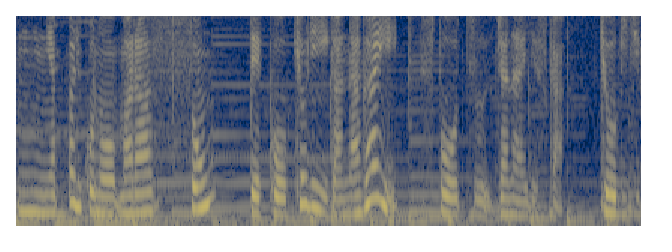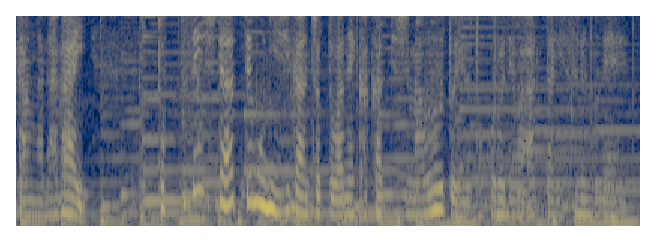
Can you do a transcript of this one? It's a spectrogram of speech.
うん、やっぱりこのマラソンってこう距離が長いスポーツじゃないですか。競技時間が長い。トップ選手であっても2時間ちょっとはねかかってしまうというところではあったりするので。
